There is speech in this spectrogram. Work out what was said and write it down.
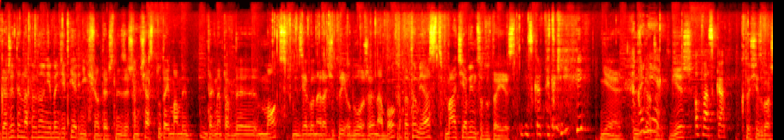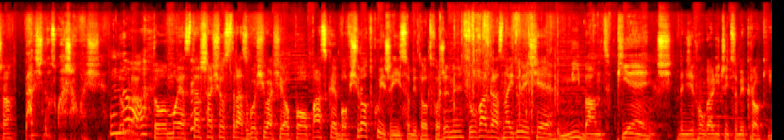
Gadżetem na pewno nie będzie piernik świąteczny, zresztą ciast tutaj mamy tak naprawdę moc, więc ja go na razie tutaj odłożę na bok. Natomiast Macie, ja wiem co tutaj jest. Skarpetki. Nie, to jest A nie. gadżet, wiesz? Opaska. Kto się zgłasza? Paźno, zgłaszałaś się. No. Dobra, to moja starsza siostra zgłosiła się o po opaskę, bo w środku, jeżeli sobie to otworzymy, to uwaga, znajduje się Mi Band 5. Będziesz mogła liczyć sobie kroki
